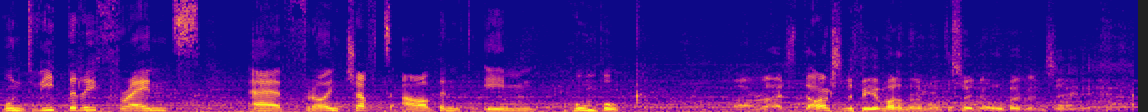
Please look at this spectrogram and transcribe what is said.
und weitere Friends einen Freundschaftsabend im Humbug. Alright, danke schön vielmals und einen wunderschönen Abend wünsche ich.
